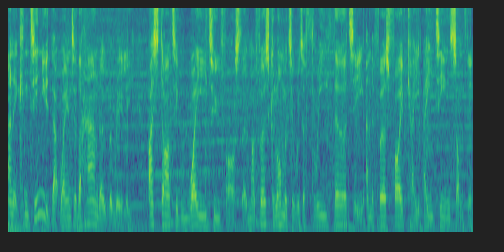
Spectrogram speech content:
And it continued that way until the handover, really. I started way too fast though. My first kilometre was a 3.30 and the first 5k 18 something.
